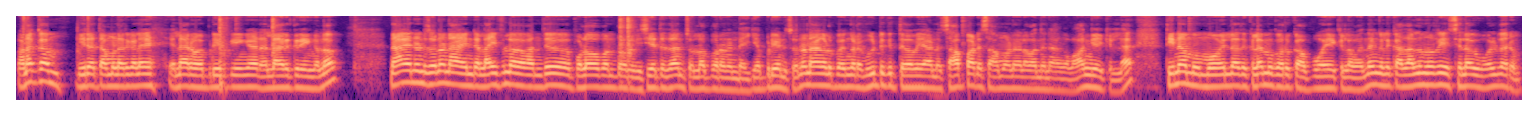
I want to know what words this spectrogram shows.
வணக்கம் வீர தமிழர்களே. எல்லாரும் எப்படி இருக்கீங்க? நல்லா இருக்கிறீங்களோ? நான் என்னென்னு சொன்னால் நான் இந்த லைஃப்பில் வந்து ஃபாலோ பண்ணுற ஒரு விஷயத்தை தான் சொல்ல போகிறேன் இன்றைக்கு. எப்படின்னு சொன்னால் நாங்கள் இப்போ எங்களோட வீட்டுக்கு தேவையான சாப்பாடு சாமான்களை வந்து நாங்கள் வாங்கிக்கல. தினமுமோ இல்லை அது கிழமைக்கு ஒருக்கா போய்க்கல வந்து எங்களுக்கு அதால் நிறைய செலவுகள் வரும்.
